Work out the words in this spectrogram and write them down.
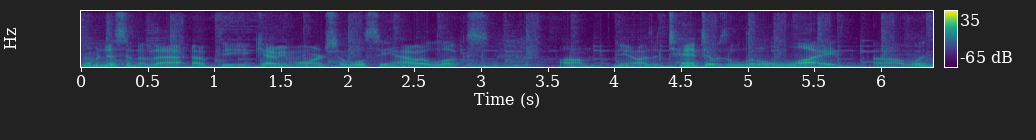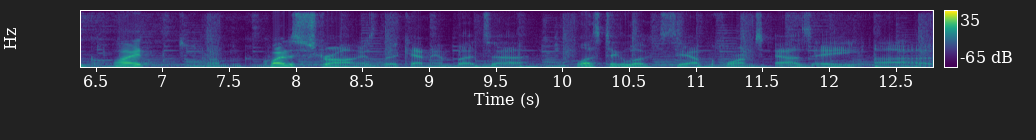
reminiscent of that, of the cadmium orange, so we'll see how it looks. Um, you know, as a tint, it was a little light. Uh, wasn't quite um, quite as strong as the cadmium, but uh, let's take a look to see how it performs as a uh,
